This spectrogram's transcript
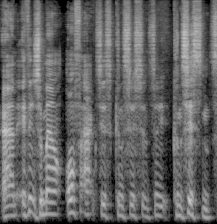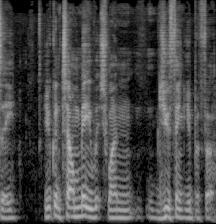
And if it's about off axis consistency, consistency, you can tell me which one you think you prefer.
